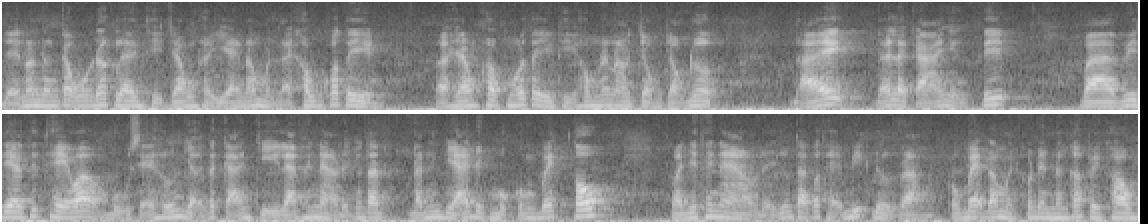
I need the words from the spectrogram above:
để nó nâng cấp ô đất lên thì trong thời gian đó mình lại không có tiền. Và trong không có tiền thì không thể nào trồng trồng được. Đấy đấy là cả những tiếp và video tiếp theo á, Vũ sẽ hướng dẫn tất cả anh chị làm thế nào để chúng ta đánh giá được một con bet tốt và như thế nào để chúng ta có thể biết được rằng con bet đó mình có nên nâng cấp hay không.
